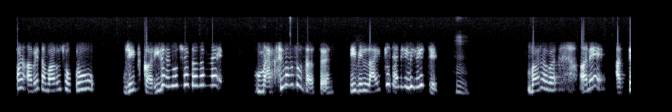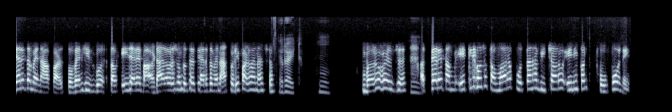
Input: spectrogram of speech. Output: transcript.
પણ હવે તમારું છોકરું જીત કરી રહ્યું છે તો તમને મેક્સિમમ શું થશે? He will like it and he will eat it બરાબર? અને અત્યારે તમે ના પાડશો. વેન હી એ જયારે અઢાર વર્ષનું થશે ત્યારે તમે ના થોડી પાડવાના છો. રાઈટ બરોબર છે? અત્યારે તમે એટલે કહો છો તમારા પોતાના વિચારો એની પર થોપો નહીં.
